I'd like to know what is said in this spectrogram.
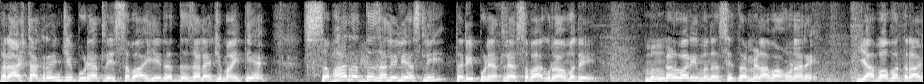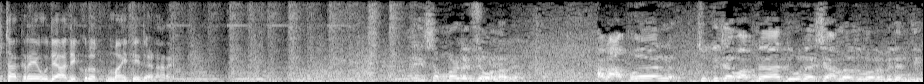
राज ठाकरेंची पुण्यातली सभा ही रद्द झाल्याची माहिती आहे. सभा रद्द झालेली असली तरी पुण्यातल्या सभागृहामध्ये मंगळवारी मनसेचा मेळावा होणार आहे. याबाबत राज ठाकरे उद्या अधिकृत माहिती देणार आहे ही शंभर टक्के होणार आहे. आणि आपण चुकीच्या बातम्या देऊ नये अशी आम्हाला तुम्हाला विनंती.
